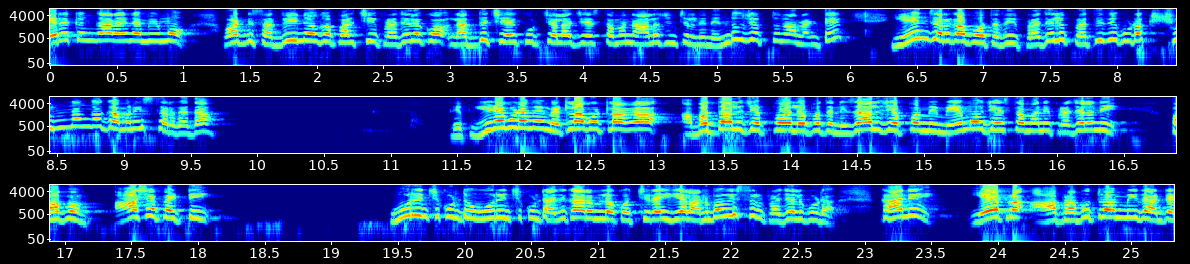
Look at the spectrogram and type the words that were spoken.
ఏ రకంగానైనా మేము వాటిని సద్వినియోగపరిచి ప్రజలకు లబ్ధి చేకూర్చేలా చేస్తామని ఆలోచించాలి. నేను ఎందుకు చెప్తున్నానంటే ఏం జరగబోతుంది? ప్రజలు ప్రతిదీ కూడా క్షుణ్ణంగా గమనిస్తారు కదా. రేపు ఈడ కూడా మేము ఎట్లా కొట్లాగా అబద్ధాలు చెప్పో లేకపోతే నిజాలు చెప్పో మేమేమో చేస్తామని ప్రజలని పాపం ఆశ పెట్టి ఊరించుకుంటూ ఊరించుకుంటూ అధికారంలోకి వచ్చిరా ఇవాళ అనుభవిస్తున్నారు ప్రజలు కూడా. కానీ ఏ ప్ర ఆ ప్రభుత్వం మీద అంటే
